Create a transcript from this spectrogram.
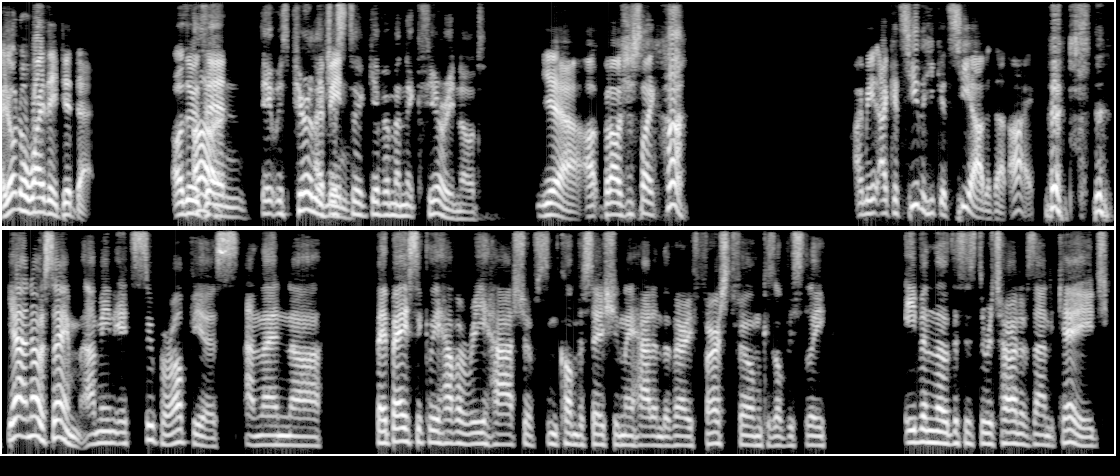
I don't know why they did that. Other Uh, than, It was purely I just mean- to give him a Nick Fury nod. yeah, uh, but I was just like, huh. I mean, I could see that he could see out of that eye. Yeah, no, same. I mean, it's super obvious. And then uh they basically have a rehash of some conversation they had in the very first film, because obviously, even though this is the return of Xander Cage,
